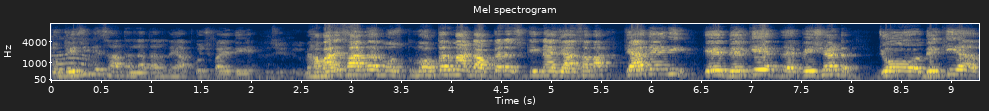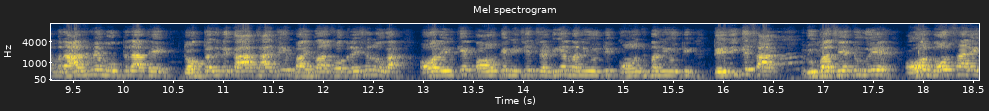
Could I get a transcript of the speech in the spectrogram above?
तो तेज़ी के साथ अल्लाह ताला ने आपको छुपाई दिए हमारे साथ मोहत- मोहतरमा डॉक्टर सकीना जहा साहबा क्या कहेंगी कि दिल के पेशेंट जो दिल की अमराज में मुबतला थे। डॉक्टर ने कहा था जी बाईपास ऑपरेशन होगा। और इनके पाँव के नीचे चंडियाँ बनी हुई थी कौंस बनी हुई थी। तेज़ी के साथ रूबा सेहत हुए और बहुत सारे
